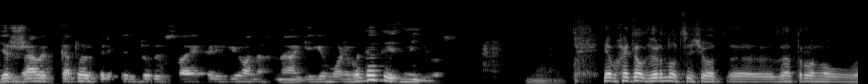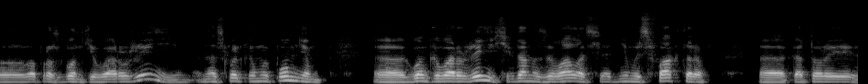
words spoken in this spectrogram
державы, которые претендуют в своих регионах на гегемонию. Вот это изменилось. Я бы хотел вернуться еще, вот, э, затронул э, вопрос гонки вооружений. Насколько мы помним, э, гонка вооружений всегда называлась одним из факторов, который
